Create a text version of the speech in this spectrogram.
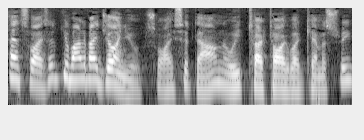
And so I said, do you mind if I join you? So I sit down and we talking about chemistry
